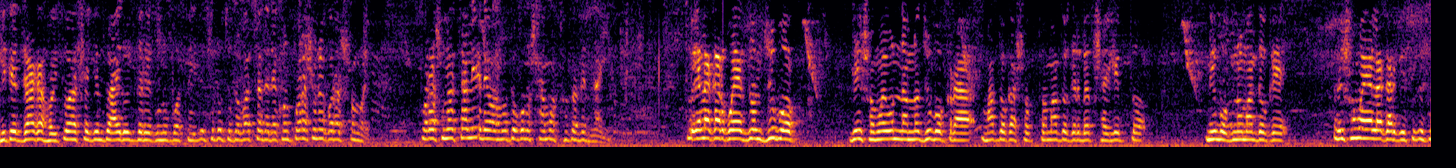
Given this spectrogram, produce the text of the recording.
ভিটের জায়গা হয়তো আছে, কিন্তু আয় রোজগারের কোনো পথ নেই। যে ছোটো ছোটো বাচ্চাদের এখন পড়াশোনা করার সময় পড়াশোনা চালিয়ে নেওয়ার মতো কোনো সামর্থ্য তাদের নাই। তো এলাকার কয়েকজন যুবক, যেই সময় অন্যান্য যুবকরা মাদকাসক্ত, মাদকের ব্যবসায় লিপ্ত, নিমগ্ন মাদকে, ওই সময় এলাকার কিছু কিছু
